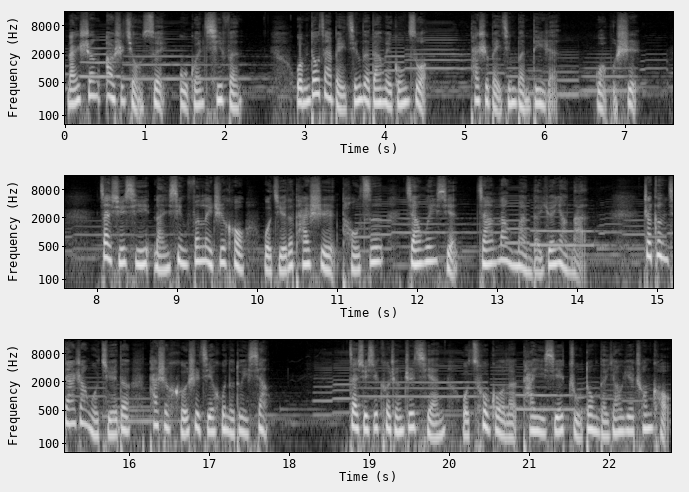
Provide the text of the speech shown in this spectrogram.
男生二十九岁，五官七分，我们都在北京的单位工作，他是北京本地人，我不是。在学习男性分类之后，我觉得他是投资加危险加浪漫的鸳鸯男，这更加让我觉得他是合适结婚的对象。在学习课程之前，我错过了他一些主动的邀约窗口，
